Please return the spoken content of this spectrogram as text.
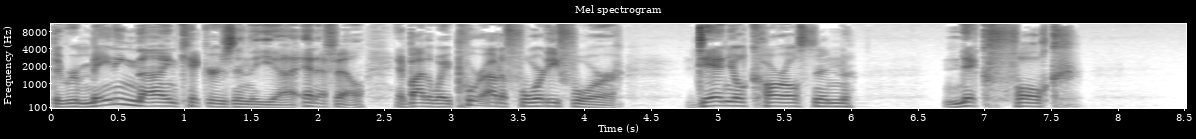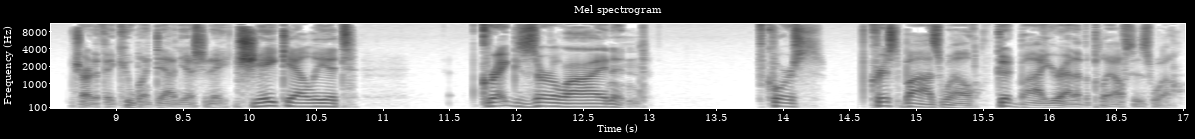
The remaining nine kickers in the uh, NFL, and by the way, pour out a forty for Daniel Carlson, Nick Folk. I'm trying to think who went down yesterday. Jake Elliott, Greg Zuerlein, and of course Chris Boswell. Goodbye. You're out of the playoffs as well.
